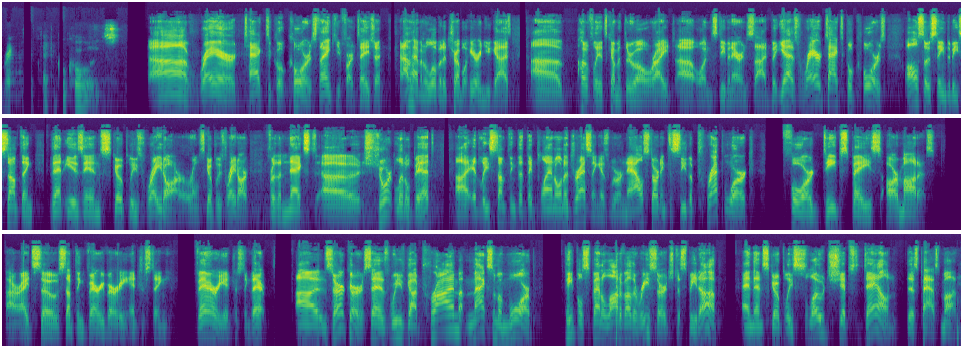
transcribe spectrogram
Rare tactical cores. Ah, rare tactical cores. Thank you, Fartasia. And I'm having a little bit of trouble hearing you guys. Uh, hopefully, it's coming through all right uh, on Stephen Aaron's side. But yes, rare tactical cores also seem to be something that is in Scopely's radar or on Scopely's radar for the next uh, short little bit. Uh, at least something that they plan on addressing as we're now starting to see the prep work for deep space armadas. All right, so something very, very interesting. Very interesting there. Uh, Zerker says we've got prime maximum warp people spent a lot of other research to speed up, and then Scopely slowed ships down this past month.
